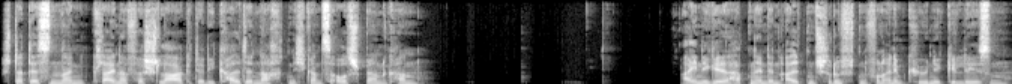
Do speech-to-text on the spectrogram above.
stattdessen ein kleiner Verschlag, der die kalte Nacht nicht ganz aussperren kann. Einige hatten in den alten Schriften von einem König gelesen,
